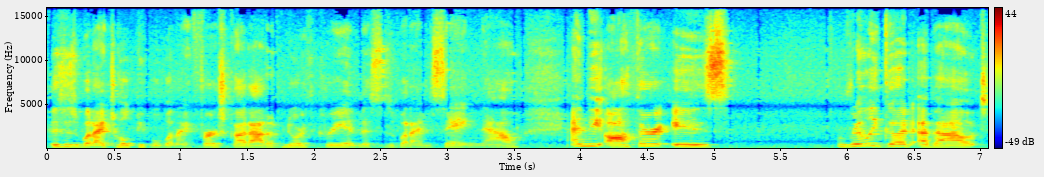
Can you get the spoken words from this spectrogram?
this is what I told people when I first got out of North Korea and this is what I'm saying now. And the author is really good about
